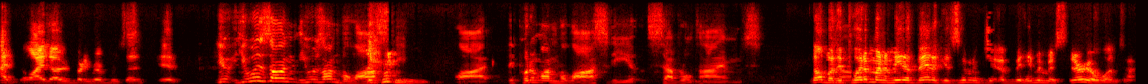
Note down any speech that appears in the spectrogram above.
I know, I know everybody remembers that shit. He, he was on he was on Velocity a lot. They put him on Velocity several times. No, but they No. put him on a main event against him and J- him and Mysterio one time.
